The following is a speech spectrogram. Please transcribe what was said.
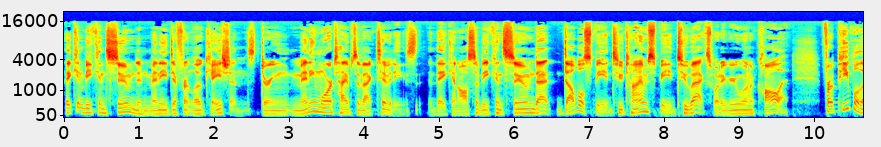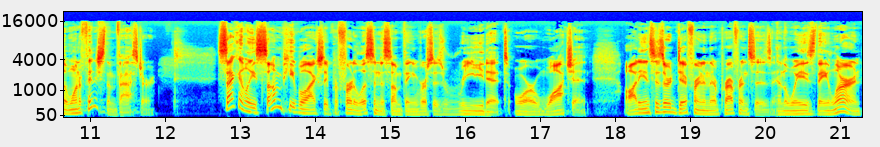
They can be consumed in many different locations during many more types of activities. They can also be consumed at double speed, two times speed, 2x, whatever you want to call it, for people that want to finish them faster. Secondly, some people actually prefer to listen to something versus read it or watch it. Audiences are different in their preferences and the ways they learn.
